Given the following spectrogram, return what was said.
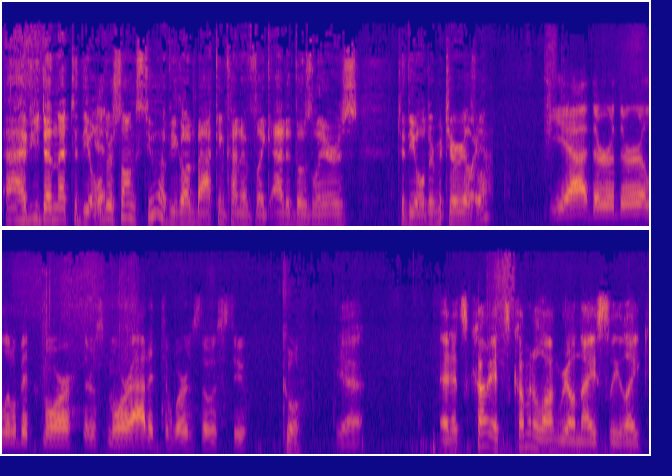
Uh, have you done that to the Yeah. older songs too? Have you gone back and kind of like added those layers to the older material as Oh, well? Yeah, they're they're a little bit more. There's more added towards those two. Cool. Yeah, and it's coming. It's coming along real nicely. Like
